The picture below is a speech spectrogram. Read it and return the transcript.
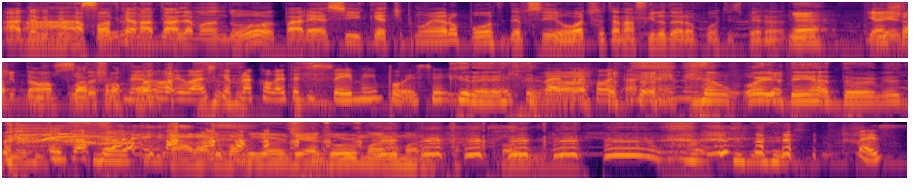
Ah, deve ter. Ah, A foto sei que a Natália mandou parece que é tipo no aeroporto. Deve ser ótimo. Você tá na fila do aeroporto esperando. É. E aí Puxa ele te dá uma puta pra fora. Não, eu acho que é pra coleta de sêmen, pô, esse aí. Credo. Aí você vai pra coletar sêmen. É um ordenhador, meu Deus. Exatamente. Caralho, o bagulho é ordenador humano, mano. Só o- Mas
